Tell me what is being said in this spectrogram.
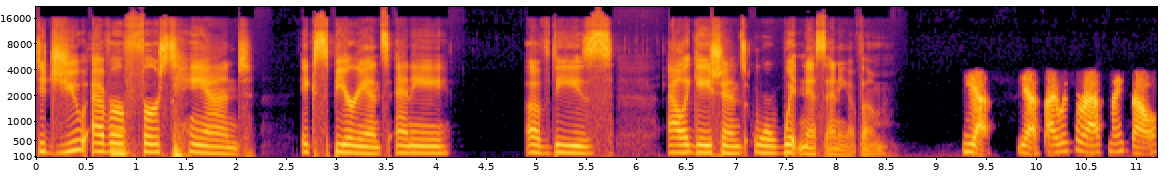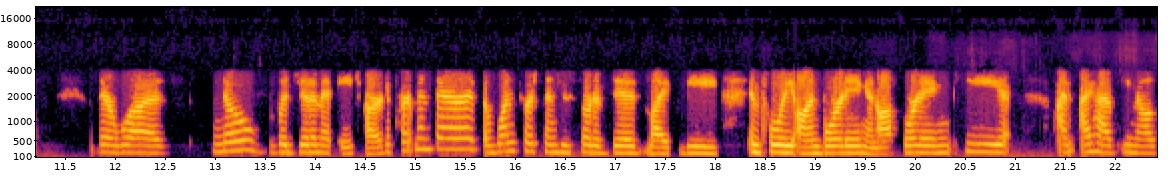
did you ever mm-hmm. firsthand experience any of these allegations or witness any of them? Yes, yes. I was harassed myself. There was no legitimate HR department there. The one person who sort of did like the employee onboarding and offboarding, he, I, I have emails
